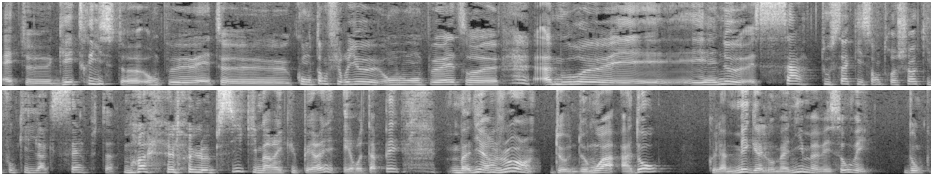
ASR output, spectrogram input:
être gay triste, on peut être content furieux, on, peut être amoureux et, haineux. Ça, tout ça qui s'entrechoque, il faut qu'il l'accepte. Moi, le psy qui m'a récupéré et retapé m'a dit un jour, de, de moi ado, que la mégalomanie m'avait sauvé. Donc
